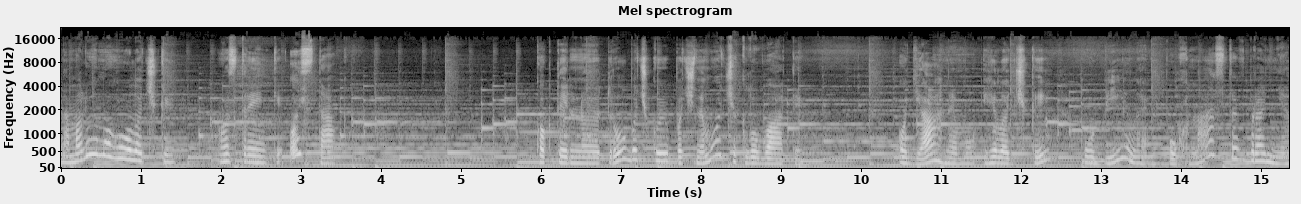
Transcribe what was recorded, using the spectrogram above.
намалюємо голочки гостренькі, ось так. Коктейльною трубочкою почнемо чеклувати. Одягнемо гілочки у біле пухнасте вбрання.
